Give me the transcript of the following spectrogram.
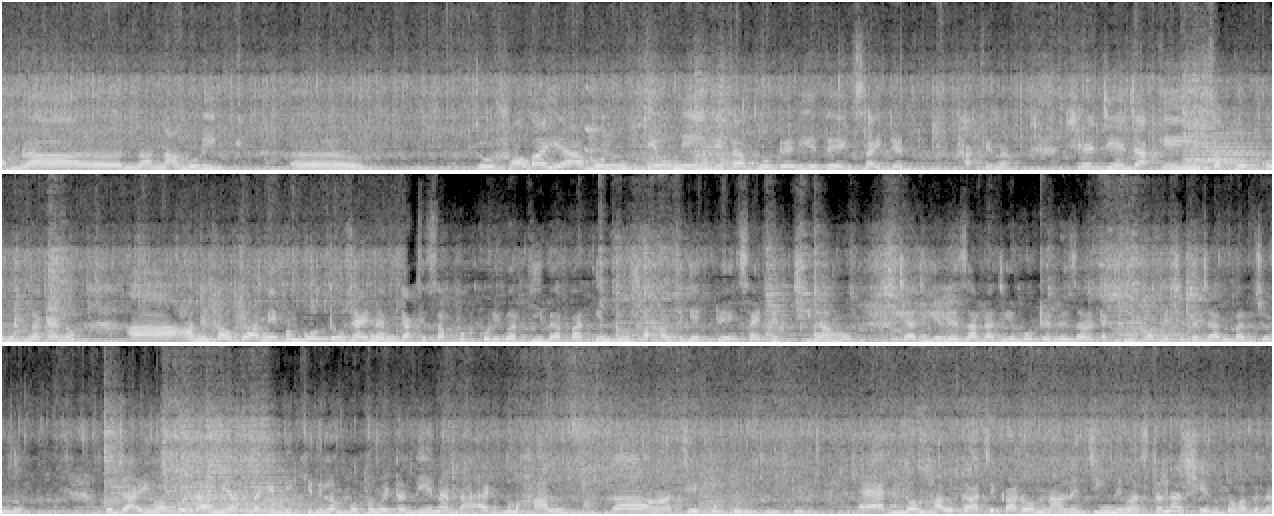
আমরা নাগরিক তো সবাই এমন কেউ নেই যেটা ভোটের ইয়েতে এক্সাইটেড থাকে না। সে যে যাকেই সাপোর্ট করুক না কেন আমি কাউকে আমি এখন বলতেও চাই না আমি কাকে সাপোর্ট করি বা কী ব্যাপার, কিন্তু সকাল থেকে একটু এক্সাইটেড ছিলামও যে আজকে রেজাল্ট আজকে ভোটের রেজাল্টটা কী হবে সেটা জানবার জন্য। তো যাই হোক, ওটা আমি আপনাকে দেখিয়ে দিলাম। প্রথমে এটা দিয়ে না, একদম হালকা আঁচে করবেন কিন্তু। একদম হালকা আছে, কারণ নাহলে চিংড়ি মাছটা না সেদ্ধ হবে না।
